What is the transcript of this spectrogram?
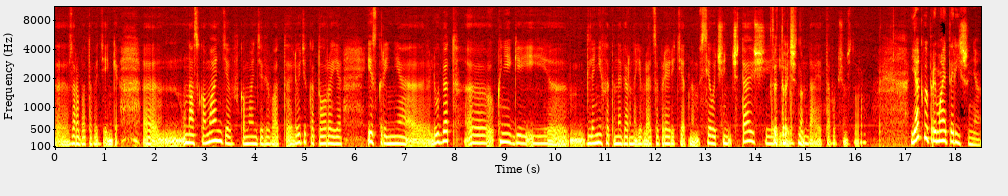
э, зарабатывать деньги. Э, у нас в команде, в команде Виват, люди, которые искренне э, любят книги, и для них это, наверное, является приоритетным. Все очень читающие. Це точно. Да, это, в общем, здорово. Як ви приймаєте рішення,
